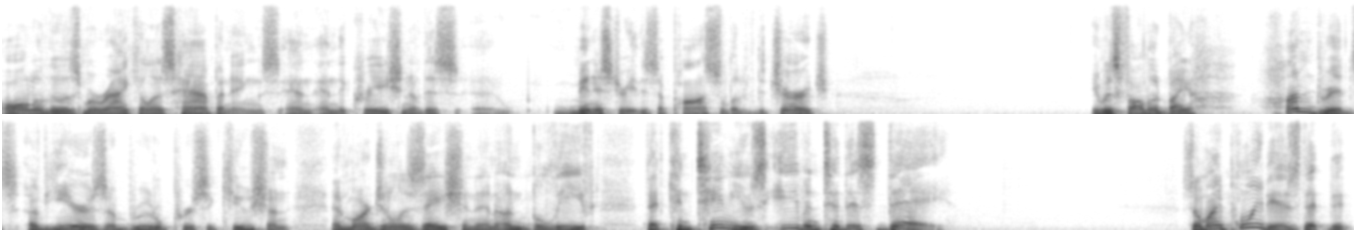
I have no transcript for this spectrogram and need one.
all of those miraculous happenings and, and the creation of this uh, ministry, this apostolate of the church, it was followed by hundreds of years of brutal persecution and marginalization and unbelief that continues even to this day. So, my point is that, that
